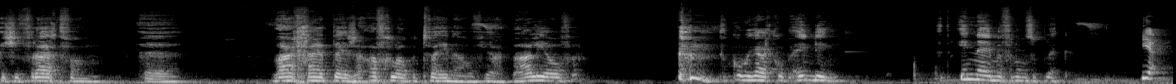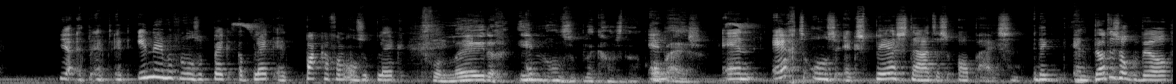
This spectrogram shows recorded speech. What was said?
als je vraagt van eh, waar gaat deze afgelopen 2,5 jaar Bali over? Dan kom ik eigenlijk op één ding. Het innemen van onze plek. Ja, ja het, het, het innemen van onze plek, plek, het pakken van onze plek. Volledig in onze plek gaan staan. en- Opeisen. En echt onze expertstatus opeisen. En, ik, en dat is ook wel,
